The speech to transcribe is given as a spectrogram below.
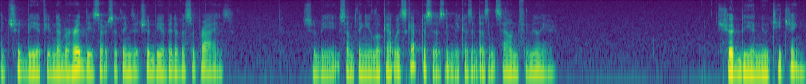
It should be, if you've never heard these sorts of things, it should be a bit of a surprise should be something you look at with skepticism because it doesn't sound familiar. Should be a new teaching,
